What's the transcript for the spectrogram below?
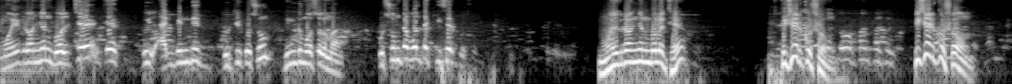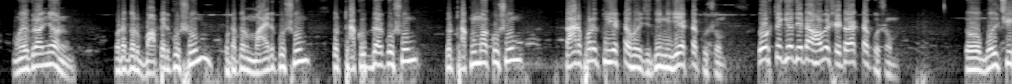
ময়ূক রঞ্জন বলছে যে দুই এক বিন্দি দুটি কুসুম, হিন্দু মুসলমান। কুসুমটা বলতে কিসের কুসুম? ময়ূররঞ্জন বলেছে, কিসের কুসুম? কিসের কুসুম? ময়ূররঞ্জন ওটা তোর বাপের কুসুম, ওটা তোর মায়ের কুসুম, তোর ঠাকুরদার কুসুম, তোর ঠাকুমা কুসুম, তারপরে তুই একটা হয়েছে, তুই নিজে একটা কুসুম। তোর থেকেও যেটা হবে সেটাও একটা কুসুম। তো বলছি,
